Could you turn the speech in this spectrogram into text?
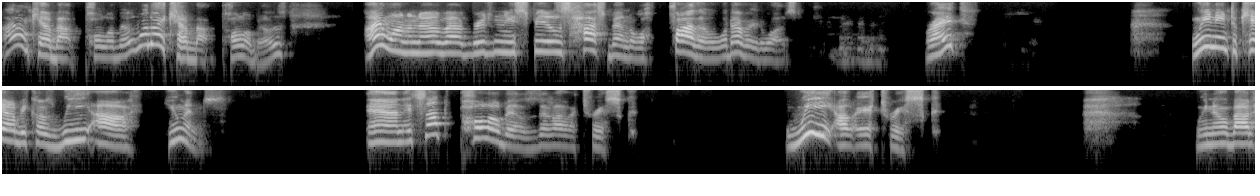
I don't care about polar bears. What do I care about polar bears? I want to know about Britney Spears' husband or father or whatever it was. Right? We need to care because we are humans. And it's not polar bears that are at risk. We are at risk. We know about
